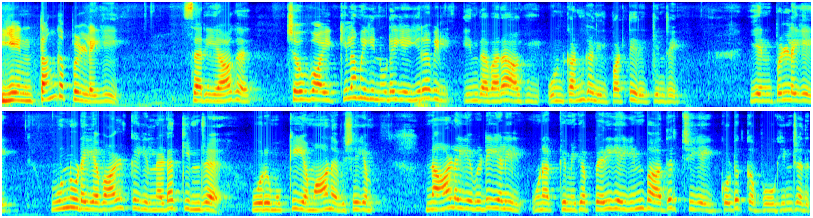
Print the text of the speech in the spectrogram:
என் தங்கப்பிள்ளையே சரியாக செவ்வாய் கிழமையினுடைய இரவில் இந்த வராகி உன் கண்களில் பட்டிருக்கின்றேன். என் பிள்ளையே உன்னுடைய வாழ்க்கையில் நடக்கின்ற ஒரு முக்கியமான விஷயம் நாளைய விடியலில் உனக்கு மிகப்பெரிய இன்ப அதிர்ச்சியை கொடுக்கப் போகின்றது.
